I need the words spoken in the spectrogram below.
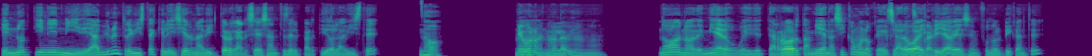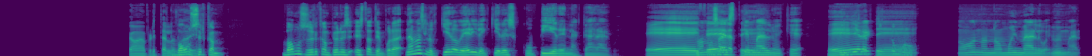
que no tiene ni idea. Vi una entrevista que le hicieron a Víctor Garcés antes del partido, ¿la viste? No. Qué bueno que no la vi. No, no. No, no, de miedo, güey, de terror también, así como lo que declaró aquella vez en Fútbol Picante. Los Vamos a, ser Vamos a ser campeones esta temporada. Nada más lo quiero ver y le quiero escupir en la cara, güey. Ey, No, no sabes qué mal me queda. Me llega aquí espérate. como. No, no, no, muy mal, güey, muy mal.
